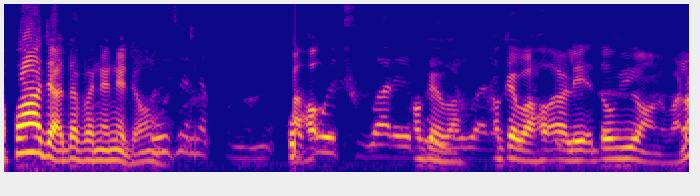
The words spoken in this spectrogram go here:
အဖွားကကြအသက်ဘယ်နှစ်နှစ်တုန်းလဲ69နှစ်ကိုကိုထူရတယ်ဟုတ်ကဲ့ပါဟုတ်ကဲ့ပါဟုတ်အဲ့ဒါလေးအသုံးပြုအောင်လို့ပါနော်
